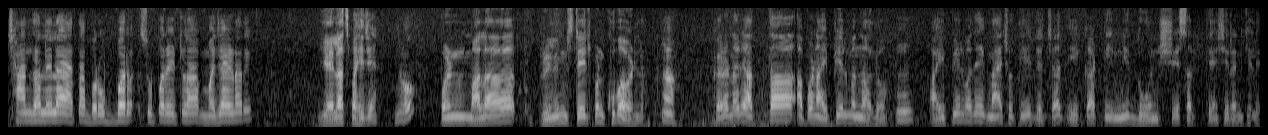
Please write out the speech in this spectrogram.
छान झालेला आहे. आता बरोबर सुपर एटला मजा येणार आहे? यायलाच पाहिजे. हो. पण मला प्रिलिम स्टेज पण खूप आवडलं. हां. कारण अरे आत्ता आपण आय पी एलमधनं आलो. आय पी एलमध्ये एक मॅच होती ज्याच्यात एका टीमनी दोनशे सत्याऐंशी रन केले.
